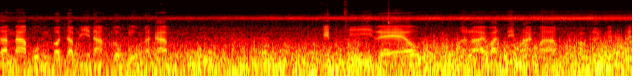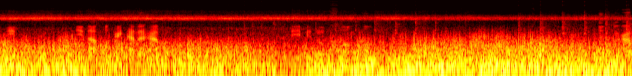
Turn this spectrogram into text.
ด้านหน้าผมก็จะมีน้ำตกอยู่นะครับคลิปที่แล้วเมื่อหลายวันที่ผ่านมาผมก็เคยเป็นสายดินที่น้ำตกแห่งนั้นนะครับอันนี้เป็นรถสองตกตกนะครับ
